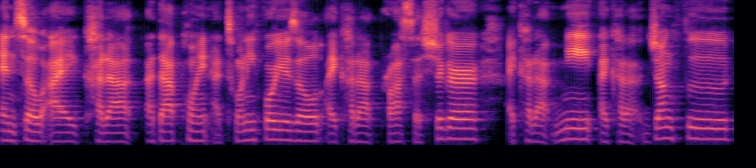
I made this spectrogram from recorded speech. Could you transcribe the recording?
And so I cut out, at that point, at 24 years old, I cut out processed sugar, I cut out meat, I cut out junk food,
